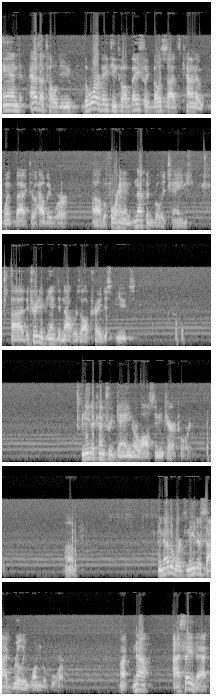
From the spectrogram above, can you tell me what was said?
and as I told you, the War of 1812, basically both sides kind of went back to how they were uh, beforehand. Nothing really changed. Uh, the Treaty of Ghent did not resolve trade disputes. Neither country gained nor lost any territory. Um, in other words, neither side really won the war. Uh, now, I say that.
